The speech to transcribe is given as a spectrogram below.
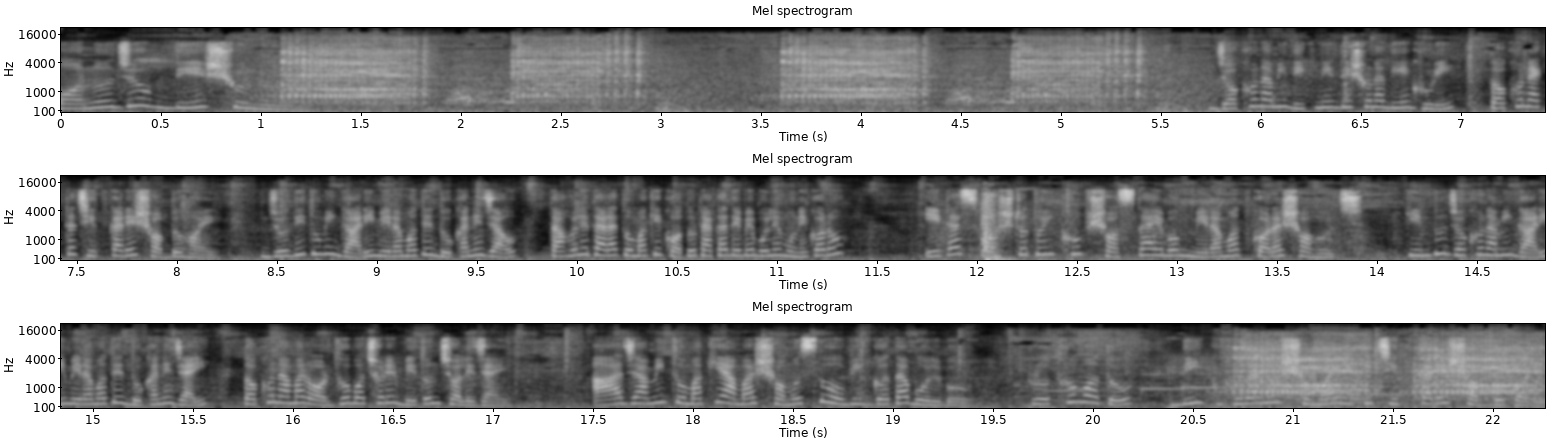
মনোযোগ দিয়ে শুনুন। যখন আমি দিক নির্দেশনা দিয়ে ঘুরি, তখন একটা চিৎকারের শব্দ হয়। যদি তুমি গাড়ি মেরামতের দোকানে যাও, তাহলে তারা তোমাকে কত টাকা দেবে বলে মনে করো? এটা স্পষ্টতই খুব সস্তা এবং মেরামত করা সহজ। কিন্তু যখন আমি গাড়ি মেরামতের দোকানে যাই, তখন আমার অর্ধ বছরের বেতন চলে যায়। আজ আমি তোমাকে আমার সমস্ত অভিজ্ঞতা বলব। প্রথমত, দিক ঘোরানোর সময় একটি চিৎকারের শব্দ করে।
